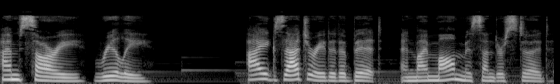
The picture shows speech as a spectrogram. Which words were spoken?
I'm sorry, really. I exaggerated a bit, and my mom misunderstood.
